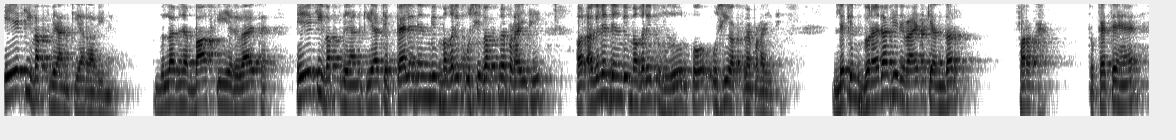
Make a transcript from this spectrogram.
ایک ہی وقت بیان کیا راوی نے۔ عبداللہ بن عباس کی یہ روایت ہے۔ ایک ہی وقت بیان کیا کہ پہلے دن بھی مغرب اسی وقت میں پڑھائی تھی اور اگلے دن بھی مغرب حضور کو اسی وقت میں پڑھائی تھی۔ لیکن بریدہ کی روایت کے اندر فرق ہے۔ تو کہتے ہیں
